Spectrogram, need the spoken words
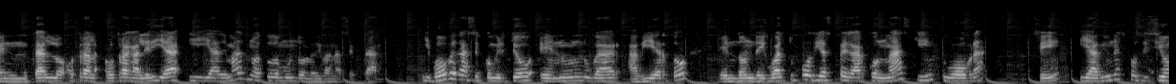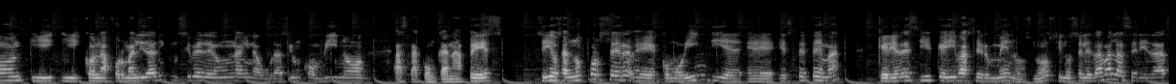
en tal otra, otra galería, y además no a todo el mundo lo iban a aceptar. Y Bóveda se convirtió en un lugar abierto, en donde igual tú podías pegar con masking tu obra ¿sí? Y había una exposición y, con la formalidad inclusive de una inauguración con vino, hasta con canapés, ¿sí? O sea, no por ser eh, como indie eh, eh, este tema, quería decir que iba a ser menos, ¿no? Sino se le daba la seriedad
